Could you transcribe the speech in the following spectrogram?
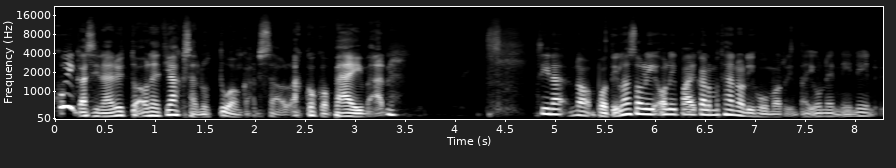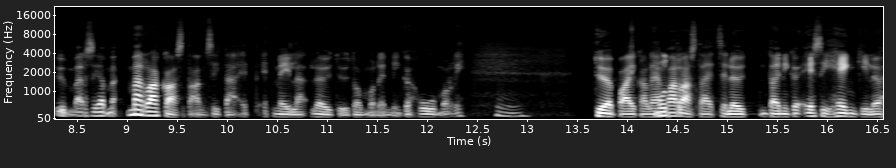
kuinka sinä nyt olet jaksanut tuon kanssa olla koko päivän? Siinä, no potilas oli, oli paikalla, mutta hän oli huumorintajuinen, niin, niin ymmärsi. Ja mä, mä rakastan sitä, että, että meillä löytyy tuommoinen niin huumori hmm. työpaikalla ja mutta, parasta, että se löytyy, tai niin esihenkilö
